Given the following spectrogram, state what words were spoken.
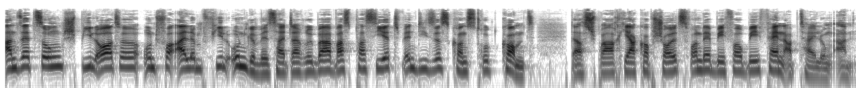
Ansetzungen, Spielorte und vor allem viel Ungewissheit darüber, was passiert, wenn dieses Konstrukt kommt. Das sprach Jakob Scholz von der BVB Fanabteilung an.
